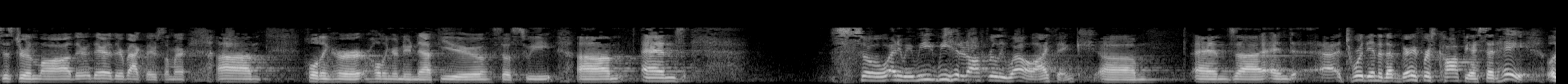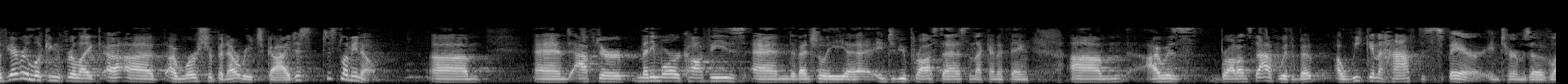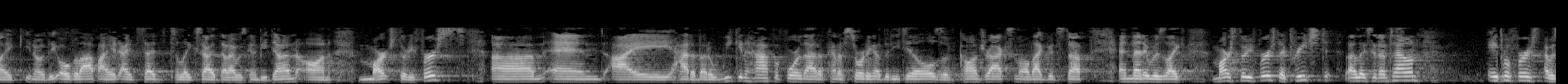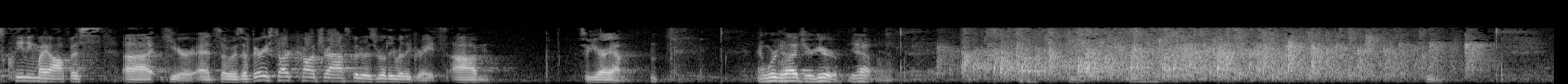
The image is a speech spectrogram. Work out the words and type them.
sister-in-law. They're there, they're back there somewhere. Um, holding her, holding her new nephew, so sweet. Um, and so anyway, we, we hit it off really well, I think. Um, and uh, and uh, toward the end of that very first coffee, I said, "Hey, well, if you're ever looking for like a, a, a worship and outreach guy, just just let me know." Um, and after many more coffees and eventually uh, interview process and that kind of thing, um, I was brought on staff with about a week and a half to spare in terms of like you know the overlap. I had said to Lakeside that I was going to be done on March 31st, um, and I had about a week and a half before that of kind of sorting out the details of contracts and all that good stuff. And then it was like March 31st, I preached at Lakeside downtown. April 1st, I was cleaning my office uh, here, and so it was a very stark contrast, but it was really, really great. Um, so here I am. and we're glad you're here. Yeah.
